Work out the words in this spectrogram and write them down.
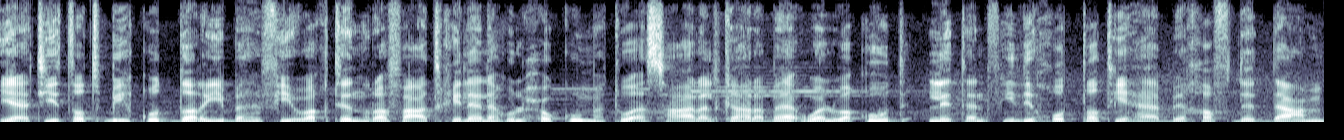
يأتي تطبيق الضريبة في وقت رفعت خلاله الحكومة أسعار الكهرباء والوقود لتنفيذ خطتها بخفض الدعم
